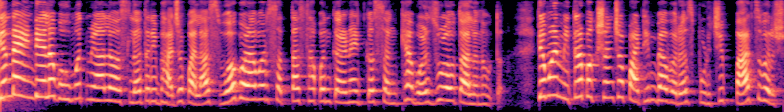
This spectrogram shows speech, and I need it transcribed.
यंदा एनडीएला बहुमत मिळालं असलं तरी भाजपाला स्वबळावर सत्ता स्थापन करण्याइतकं संख्याबळ जुळवता आलं नव्हतं. त्यामुळे मित्रपक्षांच्या पाठिंब्यावरच पुढची पाच वर्ष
